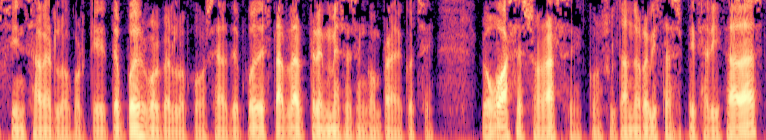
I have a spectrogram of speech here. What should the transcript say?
sin saberlo porque te puedes volver loco. O sea, te puedes tardar tres meses en comprar el coche. Luego asesorarse, consultando revistas especializadas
